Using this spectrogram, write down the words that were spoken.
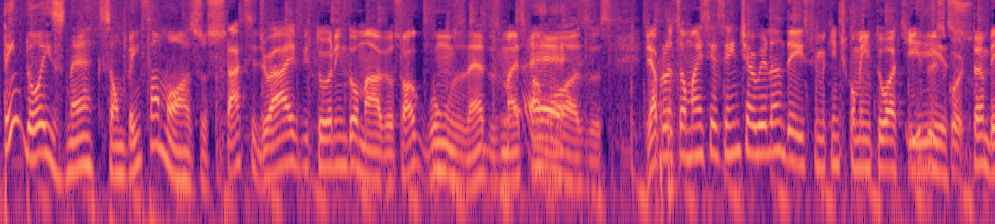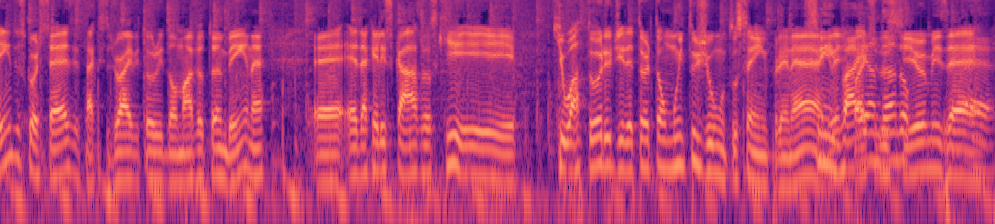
tem dois, né, que são bem famosos. Taxi Drive e Toro Indomável, só alguns, né, dos mais É. famosos. Já a produção mais recente é o Irlandês, filme que a gente comentou aqui, do também do Scorsese, Taxi Drive e Toro Indomável também, né? É, é daqueles casos que que o ator e o diretor estão muito juntos sempre, né? Sim, Grande vai parte andando- dos filmes é, é,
